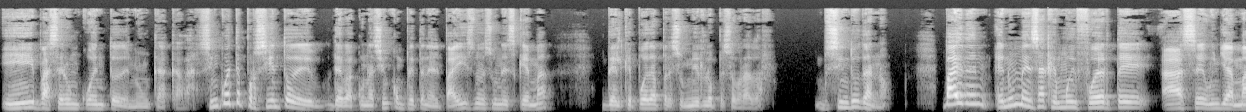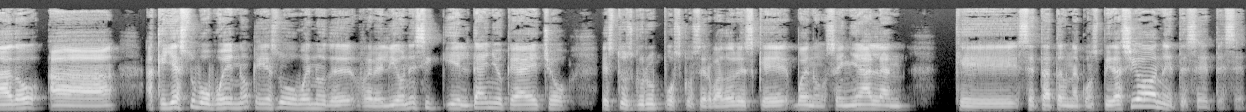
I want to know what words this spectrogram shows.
Y va a ser un cuento de nunca acabar. 50% de, de vacunación completa en el país no es un esquema del que pueda presumir López Obrador. Sin duda no. Biden, en un mensaje muy fuerte, hace un llamado a, a, que ya estuvo bueno, que ya estuvo bueno de rebeliones y, y, el daño que ha hecho estos grupos conservadores que, bueno, señalan que se trata de una conspiración, etc., etc., etc.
